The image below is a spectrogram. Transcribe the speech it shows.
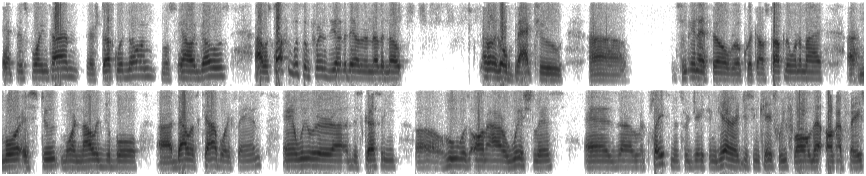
at this point in time, they're stuck with Norm. We'll see how it goes. I was talking with some friends the other day on another note. I want to go back to uh, some NFL real quick. I was talking to one of my uh, more astute, more knowledgeable uh, Dallas Cowboy fans, and we were uh, discussing uh, who was on our wish list as uh, replacements for Jason Garrett, just in case we fall on our face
